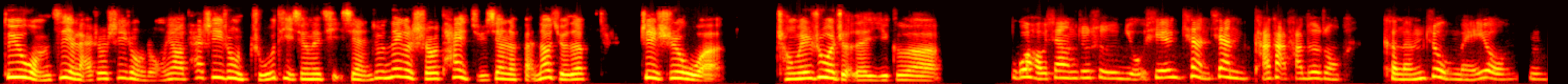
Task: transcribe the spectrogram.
对于我们自己来说是一种荣耀，它是一种主体性的体现。就那个时候太局限了，反倒觉得这是我成为弱者的一个。不过好像就是有些像像卡卡他这种。可能就没有，嗯，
